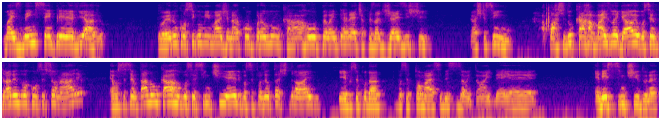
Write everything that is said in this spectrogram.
mas nem sempre ele é viável. Eu não consigo me imaginar comprando um carro pela internet, apesar de já existir. Eu acho que, assim, a parte do carro mais legal é você entrar dentro de uma concessionária, é você sentar num carro, você sentir ele, você fazer o test drive, e aí você poder você tomar essa decisão. Então a ideia é, é nesse sentido, né?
